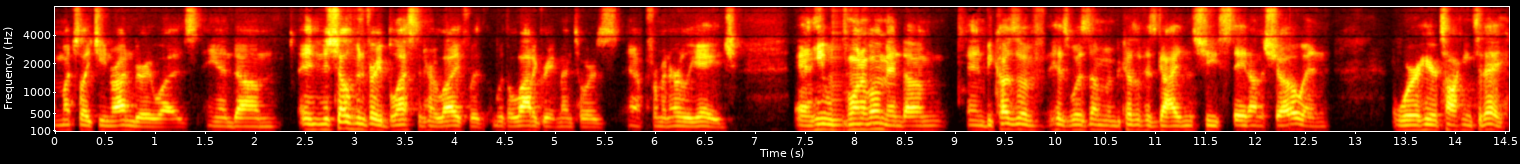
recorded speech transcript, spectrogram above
much like Gene Roddenberry was, and um, and Nichelle's been very blessed in her life with with a lot of great mentors uh, from an early age, and he was one of them. And um, and because of his wisdom and because of his guidance, she stayed on the show, and we're here talking today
